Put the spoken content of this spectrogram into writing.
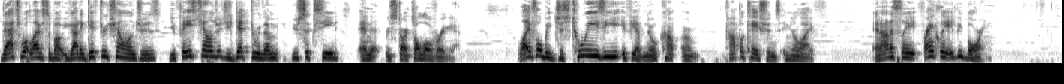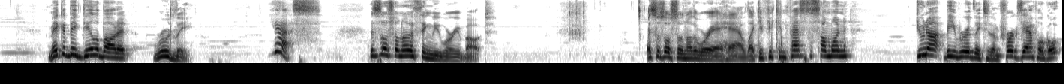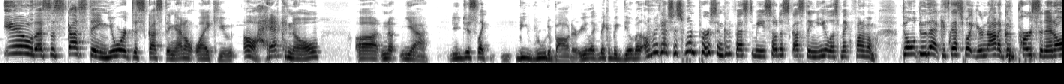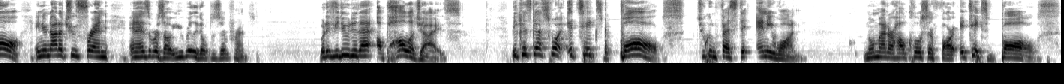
That's what life's about. You got to get through challenges. You face challenges, you get through them, you succeed, and it restarts all over again. Life will be just too easy if you have no com- um, complications in your life. And honestly, frankly, it'd be boring. Make a big deal about it rudely. Yes. This is also another thing we worry about. This is also another worry I have. Like, if you confess to someone, do not be rudely to them. For example, go, ew, that's disgusting. You are disgusting. I don't like you. Oh, heck no. Uh, no, yeah you just like be rude about it or you like make a big deal about it. oh my gosh this one person confessed to me. He's so disgusting. You let's make fun of him. Don't do that because guess what? You're not a good person at all and you're not a true friend and as a result you really don't deserve friends. But if you do do that apologize. Because guess what? It takes balls to confess to anyone no matter how close or far. It takes balls.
